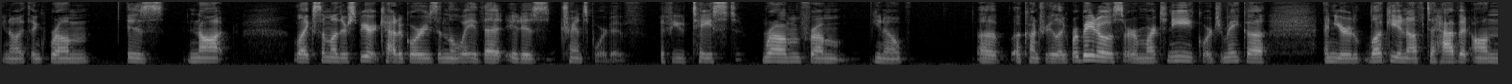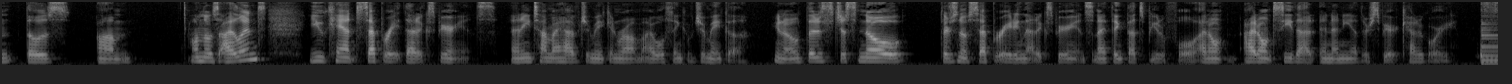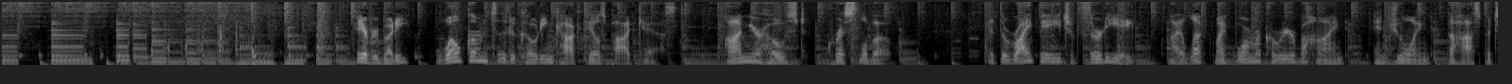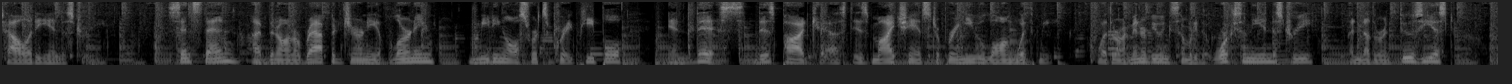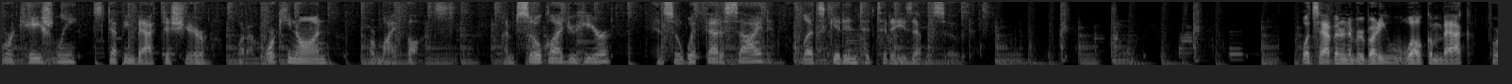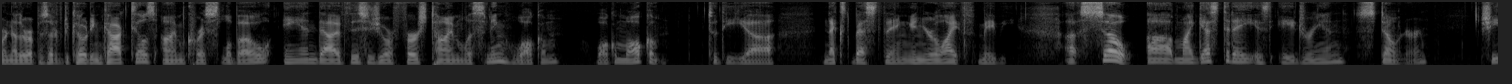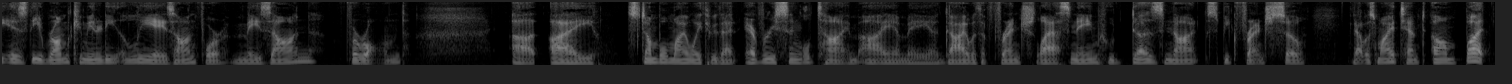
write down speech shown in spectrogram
You know, I think rum is not like some other spirit categories in the way that it is transportive. If you taste rum from, you know, a, a country like Barbados or Martinique or Jamaica, and you're lucky enough to have it on those um, on those islands, you can't separate that experience. Anytime I have Jamaican rum, I will think of Jamaica. You know, there's just no there's no separating that experience and I think that's beautiful. I don't I don't see that in any other spirit category. Hey everybody, welcome to the Decoding Cocktails podcast. I'm your host, Chris LeBeau. At the ripe age of 38, I left my former career behind and joined the hospitality industry. Since then, I've been on a rapid journey of learning, meeting all sorts of great people, and this, this podcast is my chance to bring you along with me, whether I'm interviewing somebody that works in the industry, another enthusiast, or occasionally stepping back to share what I'm working on or my thoughts. I'm so glad you're here, and so with that aside, let's get into today's episode. What's happening, everybody? Welcome back for another episode of Decoding Cocktails. I'm Chris LeBeau, and uh, if this is your first time listening, welcome, welcome, welcome to the uh, next best thing in your life, maybe. Uh, so, uh, my guest today is Adrienne Stoner. She is the rum community liaison for Maison Ferrand. Uh, I stumble my way through that every single time. I am a, a, guy with a French last name who does not speak French, so that was my attempt. Um, but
